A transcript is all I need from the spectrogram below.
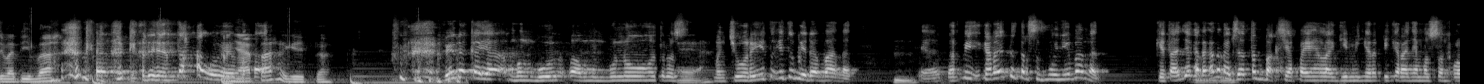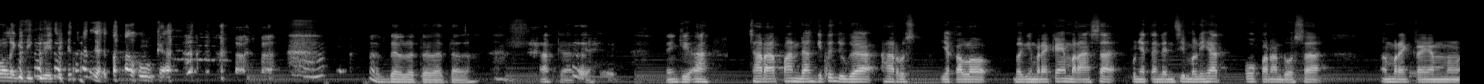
tiba-tiba. gak, gak ada yang tahu ya. Ternyata ya, gitu. beda kayak membunuh, eh, membunuh terus yeah. mencuri itu itu beda banget. Hmm. Ya, tapi karena itu tersembunyi banget. Kita aja kadang-kadang nggak bisa tebak siapa yang lagi mikir pikirannya mesum kalau lagi di gereja. Kita kan nggak tahu kan. betul betul betul. Oke okay, oke. Okay. Thank you. Ah, cara pandang kita juga harus ya kalau bagi mereka yang merasa punya tendensi melihat oh karena dosa eh, mereka yang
